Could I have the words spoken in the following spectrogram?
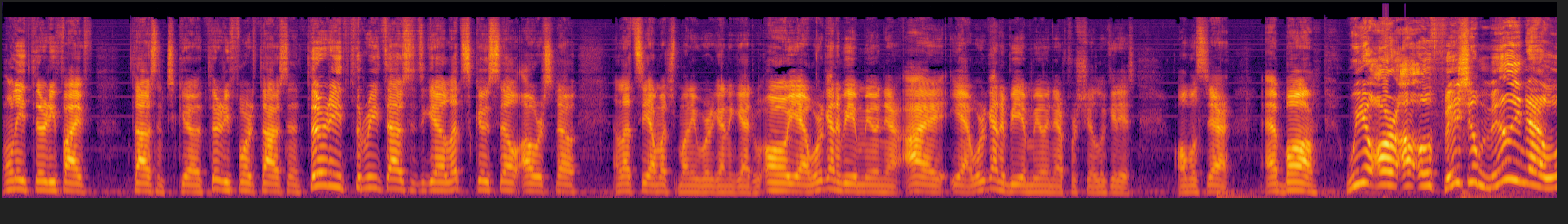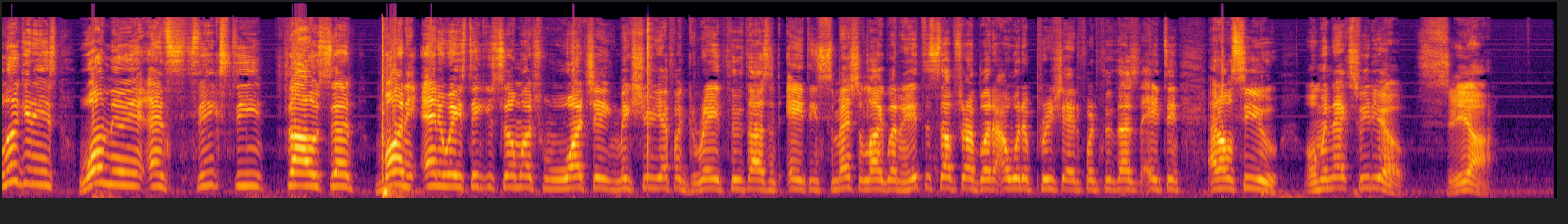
Only 35,000 to go. 34,000. 33,000 to go. Let's go sell our snow. And let's see how much money we're gonna get. Oh yeah, we're gonna be a millionaire. I yeah, we're gonna be a millionaire for sure. Look at this. Almost there and bomb. We are an official millionaire. Look at this. One million and sixteen thousand money. Anyways, thank you so much for watching. Make sure you have a great 2018. Smash the like button. Hit the subscribe button. I would appreciate it for 2018. And I'll see you on my next video. See ya.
